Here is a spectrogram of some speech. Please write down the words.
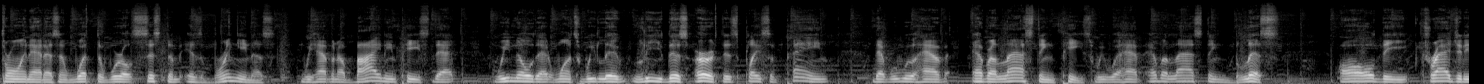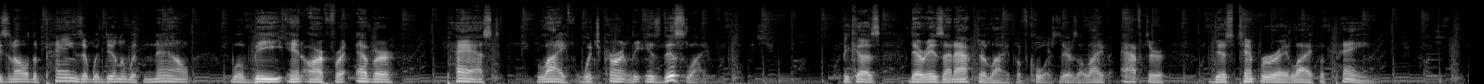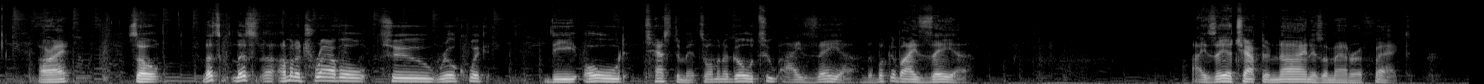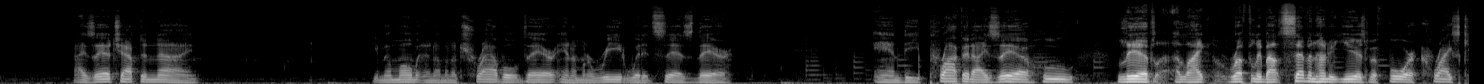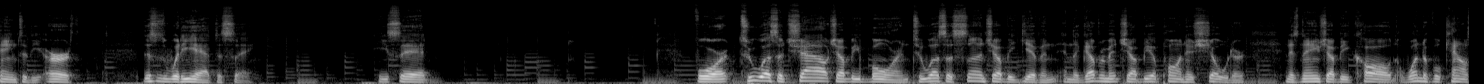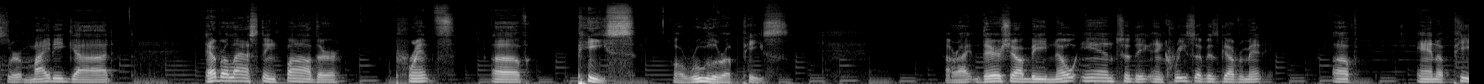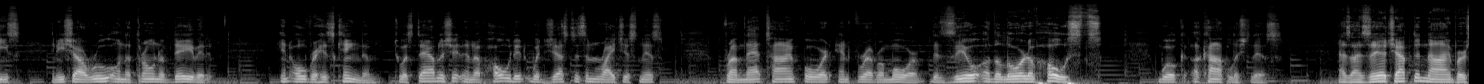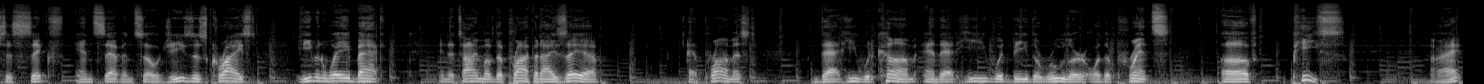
throwing at us and what the world system is bringing us. We have an abiding peace that we know that once we live, leave this earth, this place of pain, that we will have everlasting peace. We will have everlasting bliss all the tragedies and all the pains that we're dealing with now will be in our forever past life, which currently is this life. Because there is an afterlife, of course. There's a life after this temporary life of pain. All right. So let's let's. Uh, I'm going to travel to real quick the Old Testament. So I'm going to go to Isaiah, the book of Isaiah. Isaiah chapter 9, as a matter of fact. Isaiah chapter 9. Give me a moment and I'm going to travel there and I'm going to read what it says there. And the prophet Isaiah, who lived uh, like roughly about 700 years before Christ came to the earth, this is what he had to say. He said, For to us a child shall be born, to us a son shall be given, and the government shall be upon his shoulder, and his name shall be called Wonderful Counselor, Mighty God, Everlasting Father, Prince of Peace, or Ruler of Peace. All right. There shall be no end to the increase of his government of and of peace, and he shall rule on the throne of David and over his kingdom, to establish it and uphold it with justice and righteousness from that time forward and forevermore. The zeal of the Lord of hosts will accomplish this. As Isaiah chapter 9, verses 6 and 7. So Jesus Christ, even way back in the time of the prophet Isaiah, had promised that he would come and that he would be the ruler or the prince of peace. All right.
